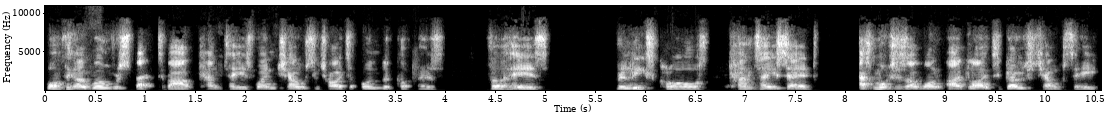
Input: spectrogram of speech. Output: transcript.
one thing I will respect about Kante is when Chelsea tried to undercut us for his release clause, Kante said, as much as I want, I'd like to go to Chelsea.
